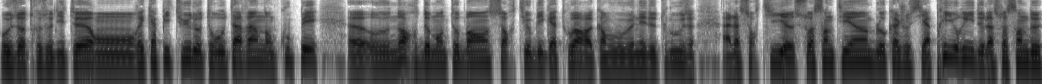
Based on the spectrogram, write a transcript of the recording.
aux autres auditeurs. On récapitule autoroute A20 donc coupée euh, au nord de Montauban, sortie obligatoire quand vous venez de Toulouse à la sortie 61, euh, blocage aussi a priori de la 62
